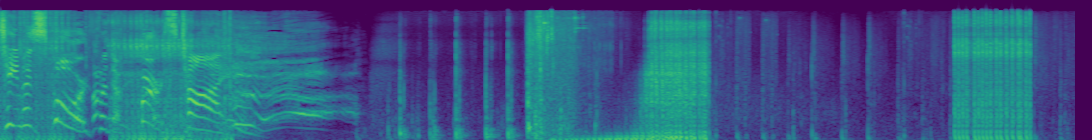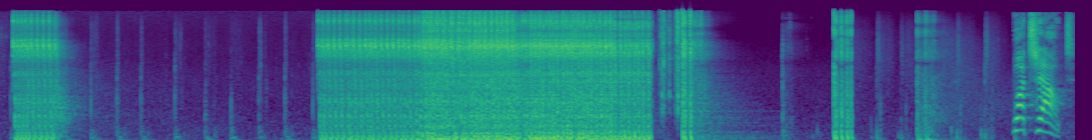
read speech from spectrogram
team has scored for the first time! Watch out!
